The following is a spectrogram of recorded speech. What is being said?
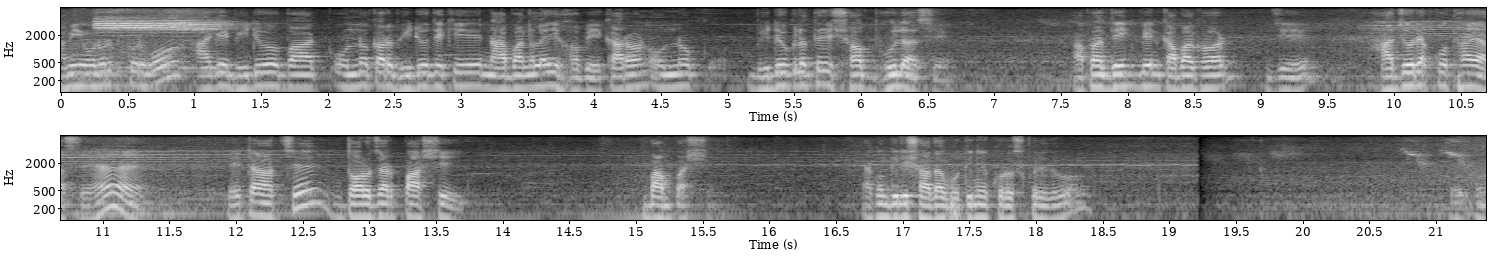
আমি অনুরোধ করব, আগে ভিডিও বা অন্য কারও ভিডিও দেখে না বানালেই হবে, কারণ অন্য ভিডিওগুলোতে সব ভুল আছে। আপনারা দেখবেন কাবাঘর যে হাজরা কোথায় আছে হ্যাঁ? এটা হচ্ছে দরজার পাশেই। বাম পাশে। এখন দুটি সাদা পুঁতি নিয়ে ক্রস করে দেবো। এখন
